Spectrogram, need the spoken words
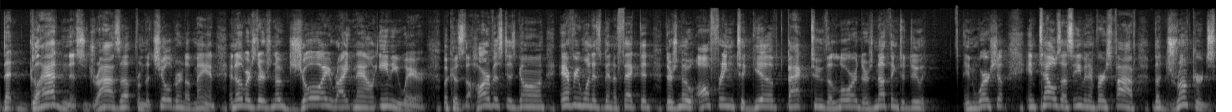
that gladness dries up from the children of man. In other words, there's no joy right now anywhere because the harvest is gone. Everyone has been affected. There's no offering to give back to the Lord. There's nothing to do in worship and tells us even in verse 5 the drunkards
